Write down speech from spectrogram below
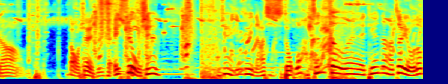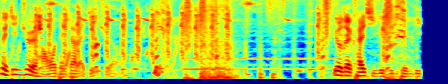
Jump！但我现在已经可以，哎，所以我现在。我现在已经可以拿起石头，哇，真的哎！天哪，这里我都可以进去。好，我等一下来进去啊。又在开启一个新天地。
